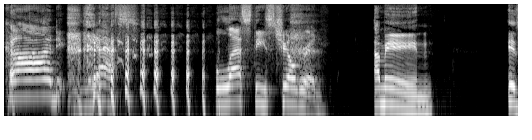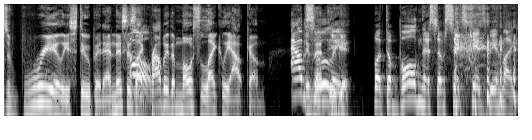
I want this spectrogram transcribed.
God, yes. Bless these children. I mean, it's really stupid. And this is Oh. like probably the most likely outcome. Absolutely. get- but the boldness of six kids being like,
